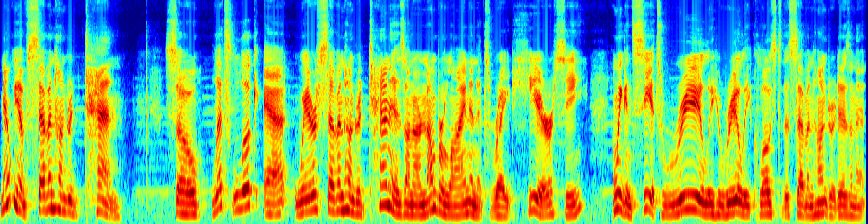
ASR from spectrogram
Now we have 710. So let's look at where 710 is on our number line, and it's right here, see? And we can see it's really, really close to the 700, isn't it?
